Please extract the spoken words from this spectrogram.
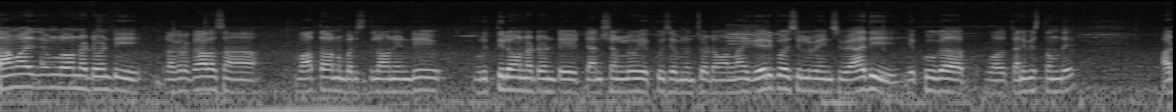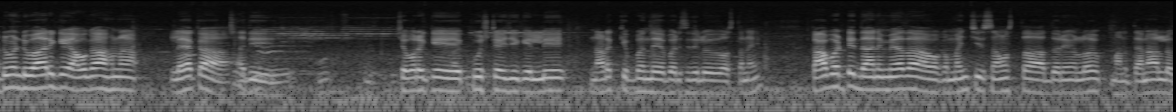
సమాజంలో ఉన్నటువంటి రకరకాల సా వాతావరణ పరిస్థితులు అవనండి వృత్తిలో ఉన్నటువంటి టెన్షన్లు ఎక్కువసేపు నుంచోవడం వలన వేరుకోసిల్ వేరికోసిల్ వెయిన్స్ వ్యాధి ఎక్కువగా కనిపిస్తుంది. అటువంటి వారికి అవగాహన లేక అది చివరికి ఎక్కువ స్టేజీకి వెళ్ళి నడక్కి ఇబ్బంది అయ్యే పరిస్థితులు వస్తున్నాయి. కాబట్టి దాని మీద ఒక మంచి సంస్థ ఆధ్వర్యంలో మన తెనాల్లో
